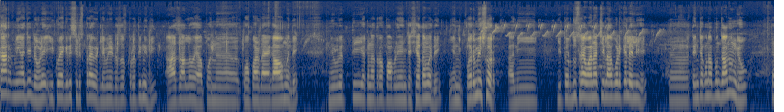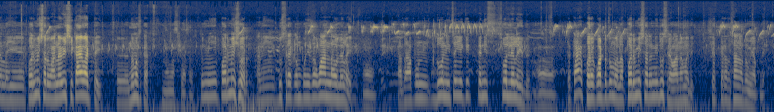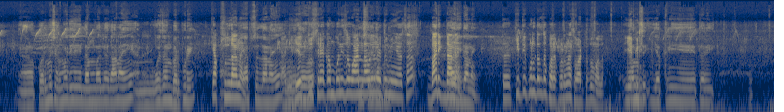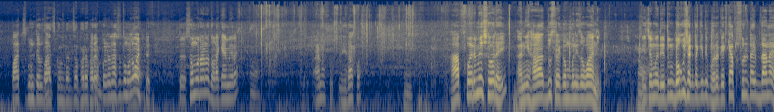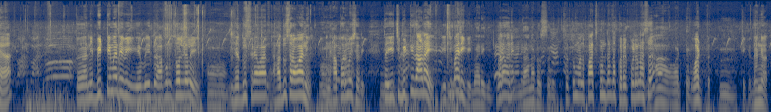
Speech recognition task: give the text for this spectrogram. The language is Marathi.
नमस्कार मी Ajay Dhawale eco agri seeds private लिमिटेडचा प्रतिनिधी. आज आलो आहे आपण कोपारडा या गावामध्ये. निवृत्ती एकनाथराव पाबळे यांच्या शेतामध्ये. यांनी परमेश्वर आणि इतर दुसऱ्या वाणाची लागवड केलेली आहे. तर त्यांच्याकडून आपण जाणून घेऊ त्यांना हे परमेश्वर वाणाविषयी काय वाटतंय? तर नमस्कार. नमस्कार सर. तुम्ही परमेश्वर आणि दुसऱ्या कंपनीचा वाण लावलेला आहे. हां. आता आपण दोन्हीचं एक एक कणीस सोललेलं आहे इथं. हां. तर काय फरक वाटतो तुम्हाला परमेश्वर आणि दुसऱ्या वाणामध्ये शेतकऱ्यांना सांगा तुम्ही आपल्या अं, परमेश्वरमध्ये लंबल दाना आहे आणि वजन भरपूर आहे. कॅप्सूल दाणा आहे. कॅप्सूल दाना आहे. आणि हे याचं दुसऱ्या कंपनीचं वाण दुसऱ्या लावलेलं आहे तुम्ही याचा बारीक दाणा बारीक आहे दाना आहे. तर किती क्विंटलचा फरक पडेल असं वाटतं तुम्हाला? एकरी. एकरी तरी पाच क्विंटलचा? पाच क्विंटलचा फरक फरक पडेल. पडेल असं तुम्हाला. वाटतं. तर समोर आणा थोडा कॅमेरा. हां. आणा हे दाखवा. हम्म. हा परमेश्वर आहे आणि हा दुसऱ्या कंपनीचा वाण आहे. त्याच्यामध्ये तुम्ही बघू शकता किती फरक आहे. कॅप्सूल टाईप दाणा आहे हा. तर आणि बिट्टीमध्ये बी हे इथं आपण सोडलेलं आहे. हां, हां. हे दुसऱ्या वाण हा दुसरा वाण आहे. आणि हा परमेश्वर तर याची बिट्टी जाड आहे याची बारीक आहे. बारीक आहे. बरोबर आहे? दाना आहे. तर तुम्हाला पाच क्विंटलचा फरक पडेल असं हा वाटतं. वाटतं. ठीक आहे धन्यवाद.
